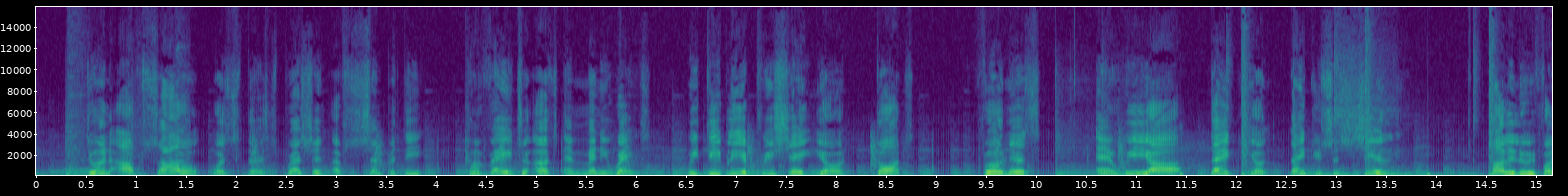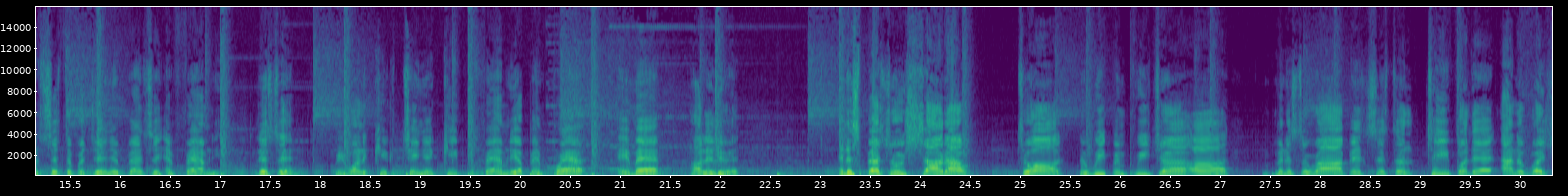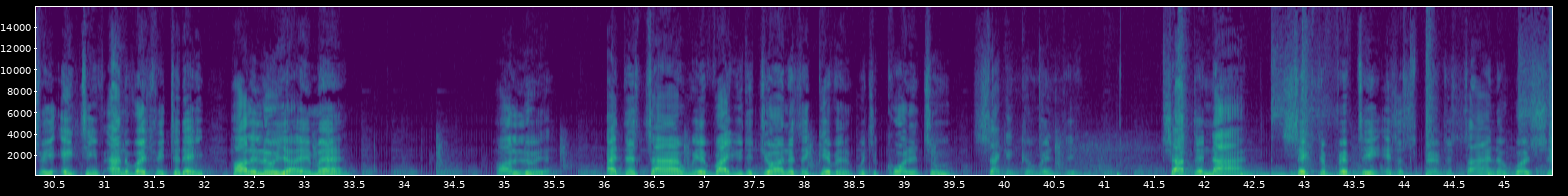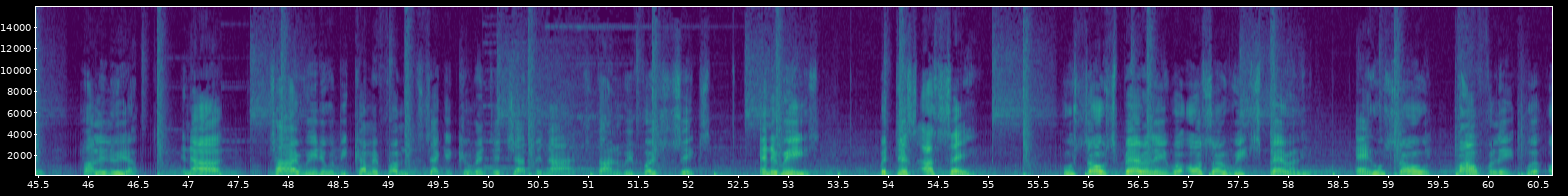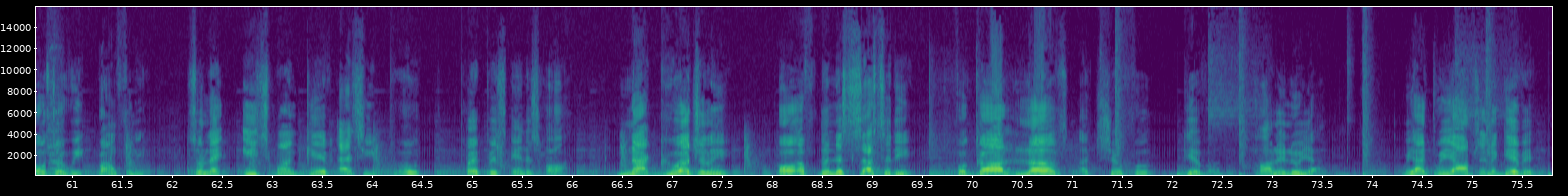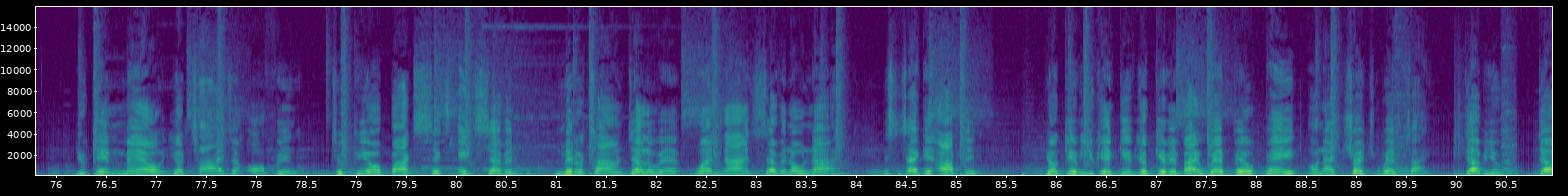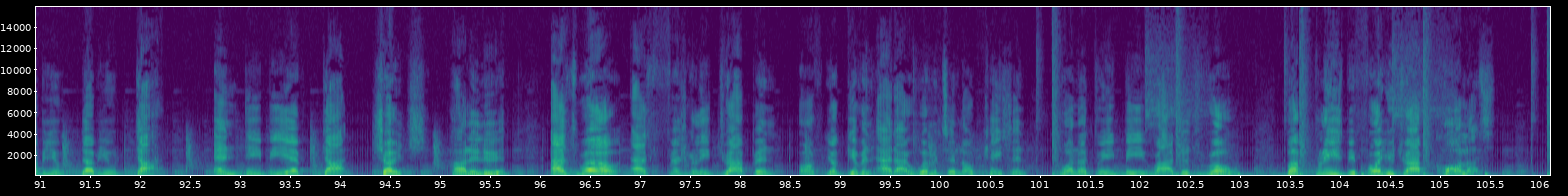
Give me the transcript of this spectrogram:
during our sorrow was the expression of sympathy conveyed to us in many ways. We deeply appreciate your thoughts fullness, and we uh, thank you, thank you sincerely. Hallelujah. From Sister Virginia Benson and family. Listen, we want to continue to keep the family up in prayer. Amen. Hallelujah. And a special shout out to uh, the weeping preacher, uh, Minister Rob and Sister T for their anniversary, 18th anniversary today. Hallelujah. Amen. Hallelujah. At this time, we invite you to join us at giving, which according to 2 Corinthians chapter 9, 6 to 15, is a spiritual sign of worship. Hallelujah. And our tithe reading will be coming from 2 Corinthians chapter 9, starting with verse 6. And it reads, But this I say, who sows sparingly will also reap sparingly, and who sows bountifully will also reap bountifully. So let each one give as he purpose in his heart, not grudgingly or of the necessity, for God loves a cheerful giver. Hallelujah. We have three options of giving. You can mail your tithes and offerings to P.O. Box 687, Middletown, Delaware 19709. The second option, your giving, you can give your giving by web bill pay on our church website, www.ndbf.com church. Hallelujah. As well as physically dropping off your giving at our Wilmington location, 103B Rogers Road. But please, before you drop, call us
